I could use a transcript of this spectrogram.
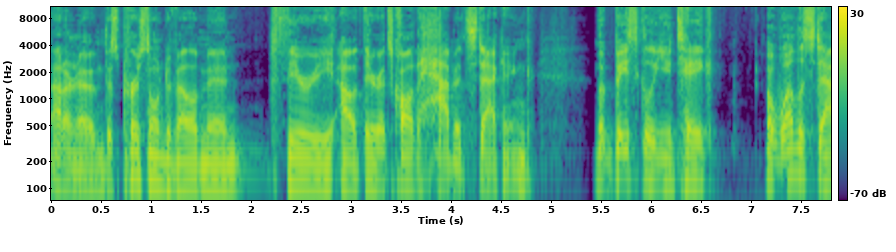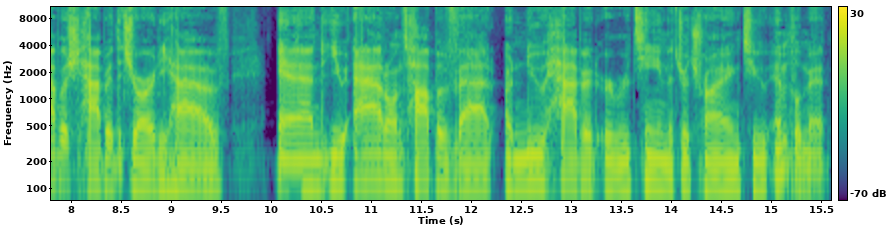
i don't know this personal development theory out there. It's called habit stacking. But basically, you take a well established habit that you already have and you add on top of that a new habit or routine that you're trying to implement.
